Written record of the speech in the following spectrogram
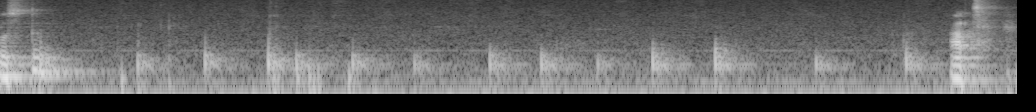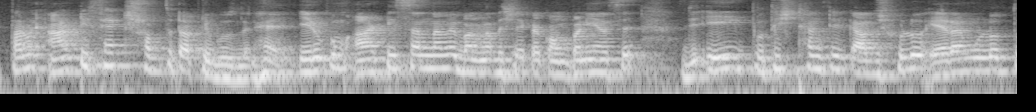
বস্তু। আচ্ছা তার মানে আর্টিফ্যাক্ট শব্দটা আপনি বুঝলেন। হ্যাঁ এরকম আর্টিসান নামে বাংলাদেশে একটা কোম্পানি আছে যে এই প্রতিষ্ঠানটির কাজ হলো এরা মূলত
